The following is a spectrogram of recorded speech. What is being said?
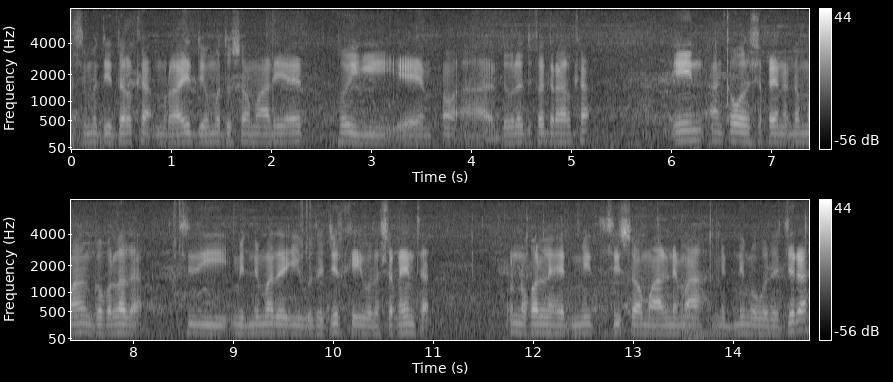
caasimaddii dalka muraayaddii ummadda soomaaliyeed hoygii muxuu ahaa dowladda federaalka in aan ka wada shaqayno dhammaan gobollada sidii midnimada iyo wadajirka iyo wada shaqaynta u noqon lahayd mid si soomaalinimo ah midnimo wadajir ah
